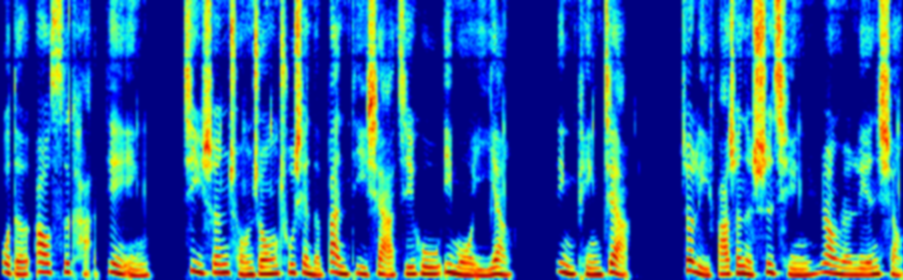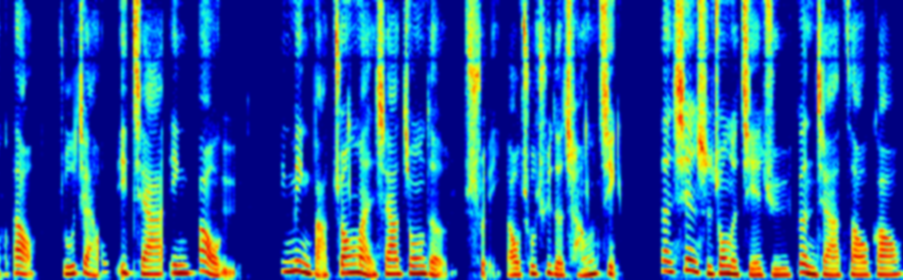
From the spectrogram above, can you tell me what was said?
获得奥斯卡电影《 寄生虫》中出现的半地下几乎一模一样，并评价这里发生的事情让人联想到主角一家因暴雨拼命把装满虾中的水舀出去的场景，但现实中的结局更加糟糕。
